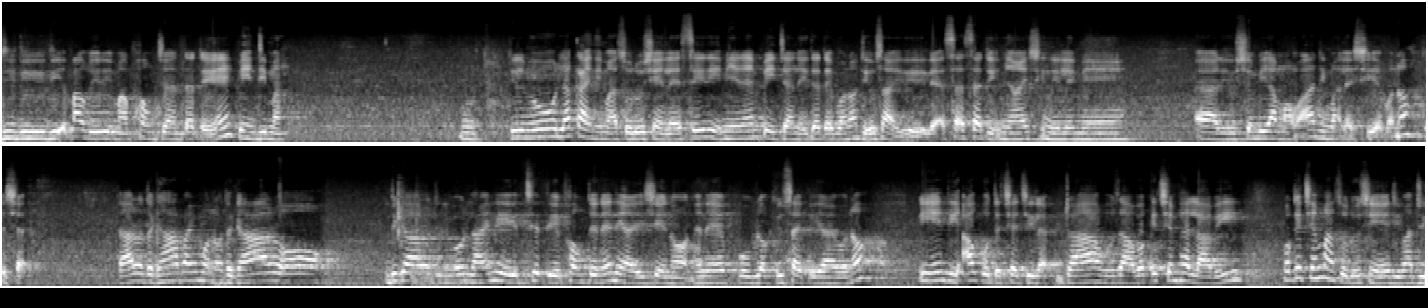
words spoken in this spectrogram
ဒီဒီဒီအပေါက်လေးတွေမှာဖုံကြံတက်တယ်ပြီးရင်ဒီမှာဟွန်း ဒီလိုမျိုးလက်ကင်တွေမှာဆိုလို့ရှိရင်လည်းဆေးတွေအမြဲတမ်းပေကြံနေတတ်တယ်ပေါ့နော်ဒီဥစ္စာတွေလည်းအဆက်ဆက်တွေအများကြီးရှိနေလိမ့်မယ်အဲ့ဒါတွေကိုရှင်းပြရမှာပါဒီမှာလည်းရှိရပေါ့နော်တစ်ချက်ဒါကတော့တကားပိုင်းပေါ့နော်တကားကတော့အဓိကကတော့ဒီလိုမျိုး line တွေထစ်တွေဖုံတင်တဲ့နေရာတွေရှိရင်တော့နည်းနည်းပို့ပြီးတော့ queue site ပေးရတယ်ပေါ့နော်ပြီးရင်ဒီအောက်ကိုတစ်ချက်ကြည့်လိုက်ဒါကဟိုစား work kitchen ဖက်လာပြီ work kitchen မှာဆိုလို့ရှိရင်ဒီမှာဒီ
